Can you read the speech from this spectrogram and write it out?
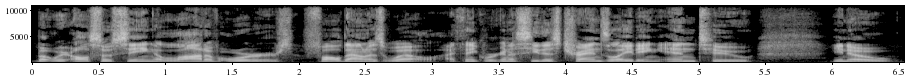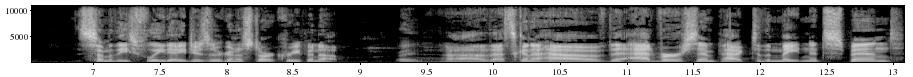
but we're also seeing a lot of orders fall down as well. I think we're going to see this translating into, you know, some of these fleet ages are going to start creeping up. Right. Uh, that's going to have the adverse impact to the maintenance spend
